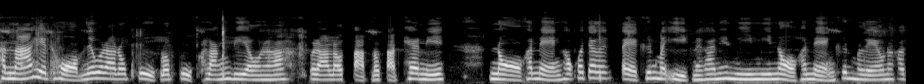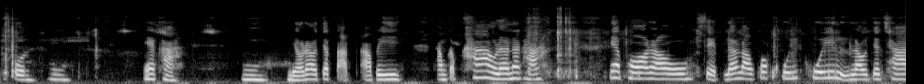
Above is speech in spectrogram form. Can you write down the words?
คณะเห็ดหอมเนี่ยเวลาเราปลูกเราปลูกครั้งเดียวนะคะ เวลาเราตัดเราตัดแค่นี้ หน่อแขนงเขาก็จะแตกขึ้นมาอีกนะคะ นี่มีมีหน่อแขนงขึ้นมาแล้วนะคะ ทุกคนนี่ เนี่ยค่ะนี่เดี๋ยวเราจะตัดเอาไปทำกับข้าวแล้วนะคะ เนี่ยพอเราเสร็จแล้วเราก็คุยคุยหรือเราจะใช้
